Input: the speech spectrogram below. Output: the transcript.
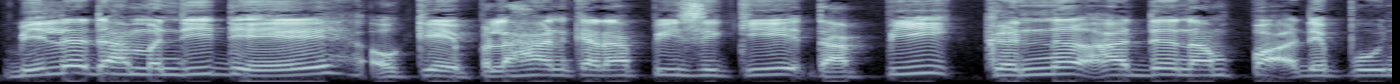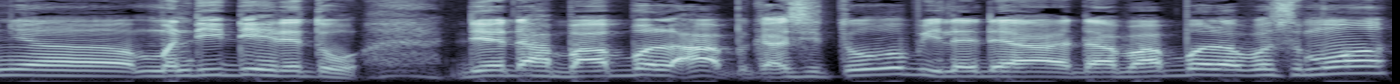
Bila dah mendidih, okey, perlahankan api sikit tapi kena ada nampak dia punya mendidih dia tu. Dia dah bubble up kat situ. Bila dia dah bubble apa semua,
